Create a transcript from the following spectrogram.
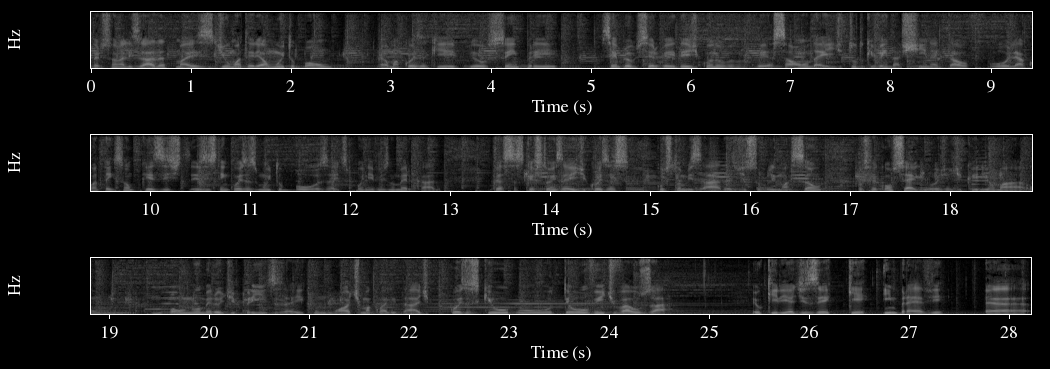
personalizada, mas de um material muito bom. É uma coisa que eu sempre sempre observei desde quando veio essa onda aí de tudo que vem da China e tal, olhar com atenção porque existe, existem coisas muito boas aí disponíveis no mercado. Então essas questões aí de coisas customizadas, de sublimação, você consegue hoje adquirir uma, um, um bom número de brindes aí com ótima qualidade, coisas que o, o teu ouvinte vai usar eu queria dizer que, em breve, é,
